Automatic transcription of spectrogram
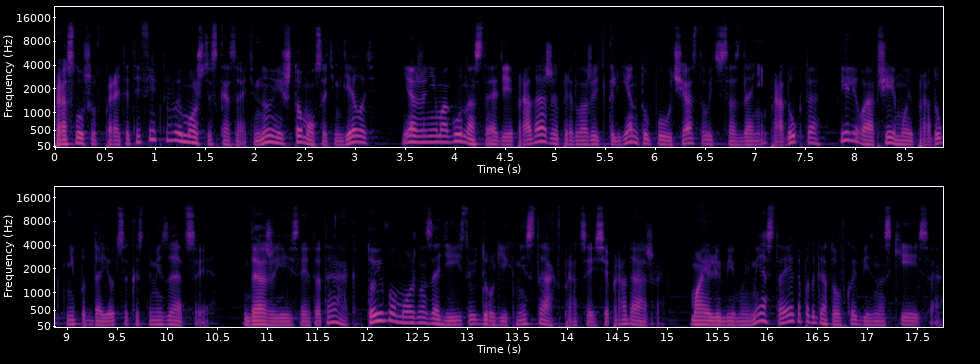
Прослушав про этот эффект, вы можете сказать, ну и что, мол, с этим делать? Я же не могу на стадии продажи предложить клиенту поучаствовать в создании продукта или вообще мой продукт не поддается кастомизации. Даже если это так, то его можно задействовать в других местах в процессе продажи. Мое любимое место – это подготовка бизнес-кейса,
